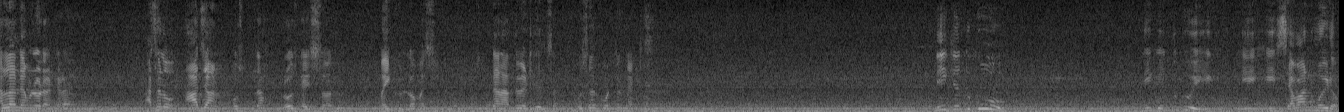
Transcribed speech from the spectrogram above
అల్లా నమ్మినోడు అంటాడా? అసలు ఆజాన్ వస్తుందా? రోజుకి ఐదు సార్లు మైకుల్లో మసీదుల్లో? దాని అర్థం ఏంటి తెలుసా? ఒకసారి కొట్టున్నట్టు నీకెందుకు? నీకెందుకు ఈ ఈ శవాన్ని మోయడం?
